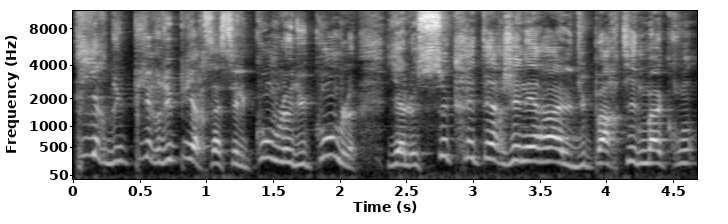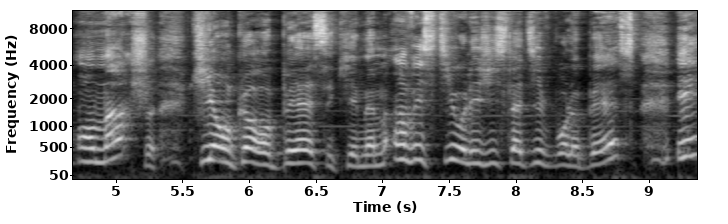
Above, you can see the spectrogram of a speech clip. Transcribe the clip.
pire du pire du pire, ça c'est le comble du comble, il y a le secrétaire général du parti de Macron En Marche, qui est encore au PS et qui est même investi aux législatives pour le PS, et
